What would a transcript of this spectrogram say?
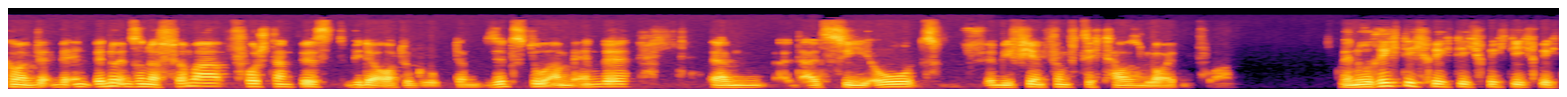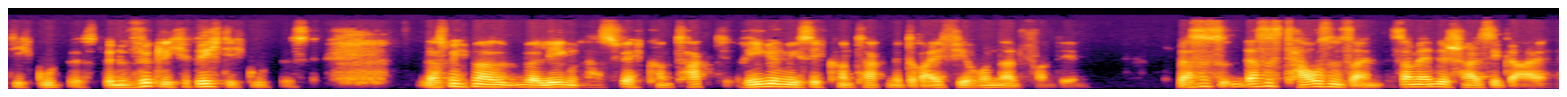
guck mal, wenn, wenn du in so einer Firma Vorstand bist wie der Otto Group, dann sitzt du am Ende ähm, als CEO wie 54.000 Leuten vor. Wenn du richtig, richtig, richtig, richtig gut bist, wenn du wirklich richtig gut bist, lass mich mal überlegen, hast du vielleicht Kontakt, regelmäßig Kontakt mit drei, 400 von denen? Lass es, lass es 1000 sein. Ist am Ende scheißegal.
